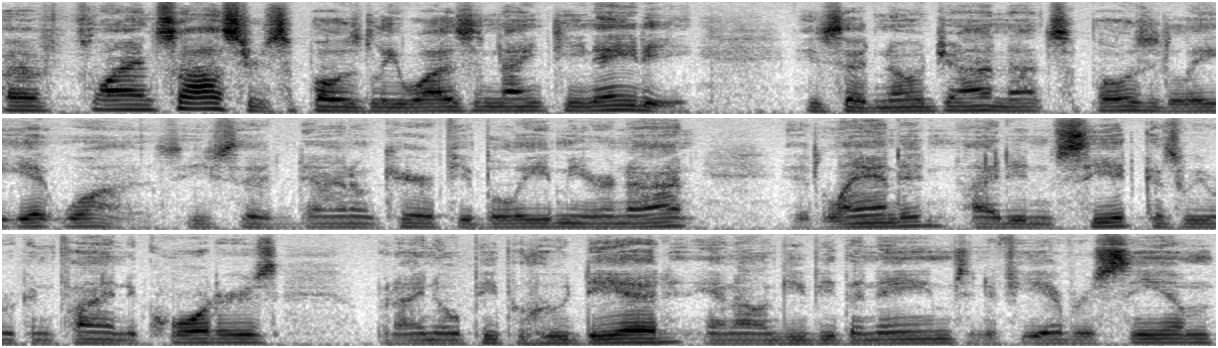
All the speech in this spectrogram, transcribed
uh, flying saucer supposedly was in 1980. He said, No, John, not supposedly, it was. He said, I don't care if you believe me or not. It landed. I didn't see it because we were confined to quarters, but I know people who did, and I'll give you the names. And if you ever see them,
